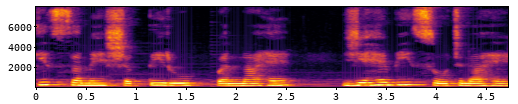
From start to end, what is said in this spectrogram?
किस समय शक्ति रूप बनना है, यह भी सोचना है।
